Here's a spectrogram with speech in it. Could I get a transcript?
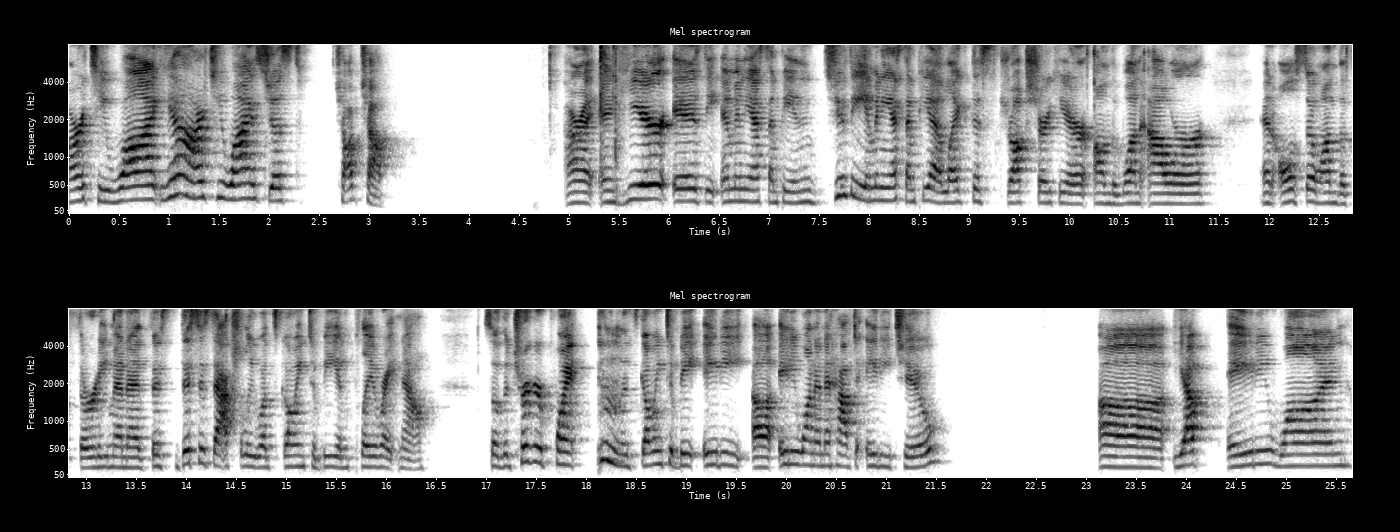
RTY. Yeah. RTY is just chop chop. All right, and here is the M&E S&P. To the M&E S&P, I like this structure here on the one hour and also on the 30 minute. This, this is actually what's going to be in play right now. So the trigger point is going to be 80, uh, 81 and a half to 82. Uh, yep, 81.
